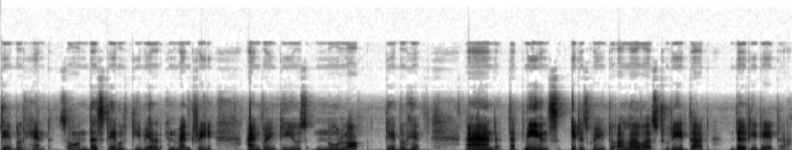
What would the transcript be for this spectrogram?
table hint. So on this table TBL inventory, I'm going to use no lock table hint and that means it is going to allow us to read that dirty data.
